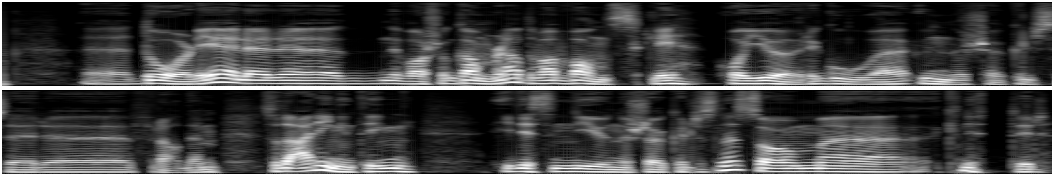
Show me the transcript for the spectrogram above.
eh, dårlige, eller de var så gamle, at det var vanskelig å gjøre gode undersøkelser eh, fra dem. Så det er ingenting i disse nye undersøkelsene som eh, knytter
